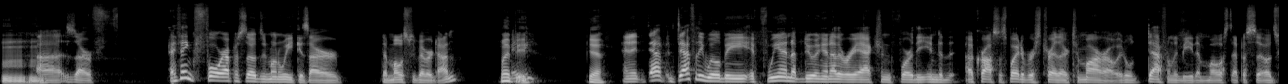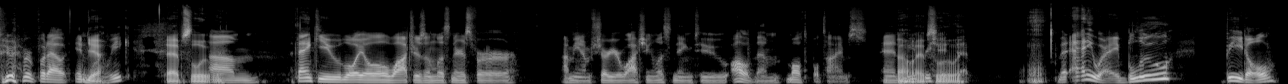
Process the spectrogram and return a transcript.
hmm Uh, this is our, I think four episodes in one week is our the most we've ever done Might maybe? be. Yeah. And it def- definitely will be if we end up doing another reaction for the into the across the Spider Verse trailer tomorrow. It'll definitely be the most episodes we've ever put out in Yeah. one week. Absolutely. Um, thank you, loyal watchers and listeners, for. I mean, I'm sure you're watching, and listening to all of them multiple times, and Oh, we appreciate absolutely. that. But anyway, Blue Beetle.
